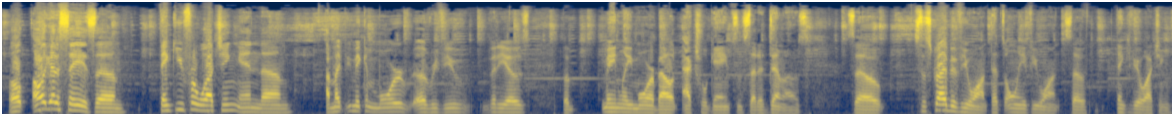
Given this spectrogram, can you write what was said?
Well, all I gotta say is um, thank you for watching, and um, I might be making more uh, review videos, but mainly more about actual games instead of demos. So, subscribe if you want. That's only if you want. So, thank you for watching.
